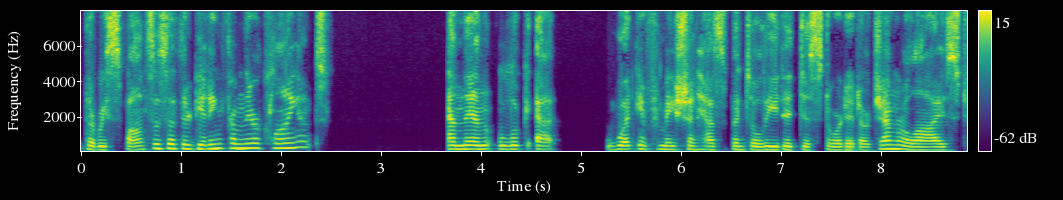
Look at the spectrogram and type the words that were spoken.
the responses that they're getting from their client and then look at what information has been deleted, distorted, or generalized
